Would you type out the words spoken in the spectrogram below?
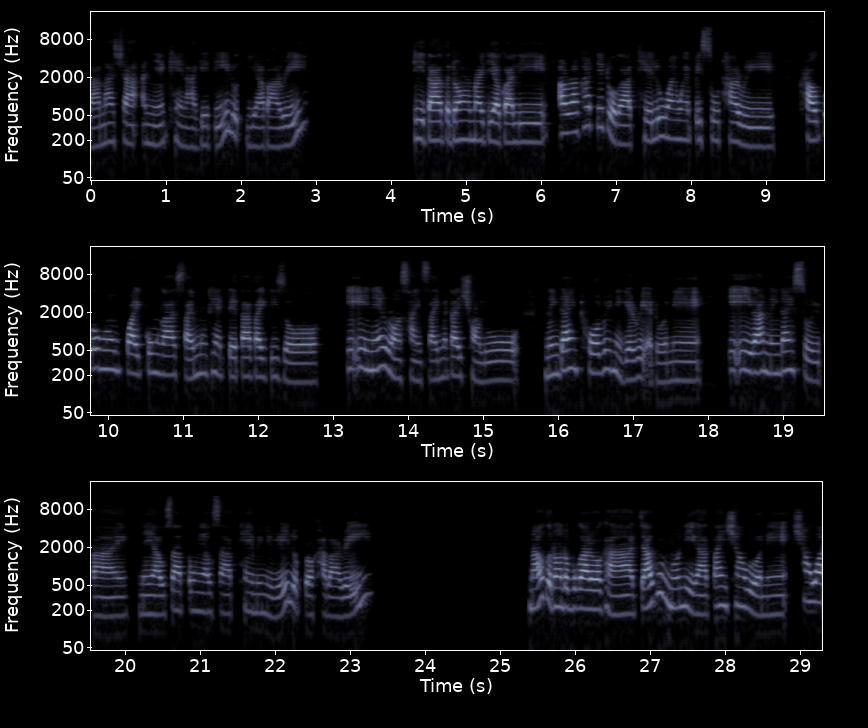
လာနာရှာအငင်းခင်လာခဲ့တီလို့သိရပါရီဒေတာသတော်မိုက်တယောက်ကလီအာရာခတစ်တိုကထဲလူဝိုင်းဝဲပိတ်ဆို့ထားရီခေါသုံးလုံးပွိုက်ကုန်းကဆိုင်မှုထဲတေတာတိုက်တီစောအီအီနဲ့ရွန်ဆိုင်ဆိုင်မတိုက်ချွန်လို့နေတိုင်းထောဘရီနီဂရီအတော်နဲ့အီအီကနေတိုင်းဆိုရီပိုင်နေရောက်စား၃ယောက်စားဖဲမီနီရီလို့ပြောခပါရီ နောက်တော်တပကတော့ခါကြောက်ခုမွန်နီကတိုင်ရှောင်းရော်နဲ့ရှောင်းဝါ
